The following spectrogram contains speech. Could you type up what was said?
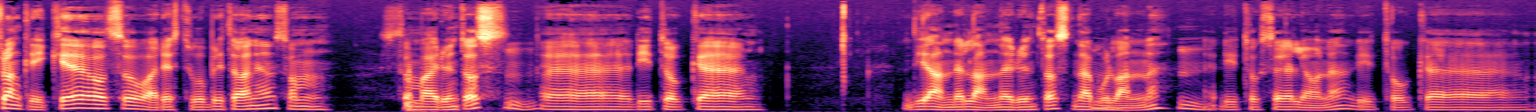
Frankrike, og så var det Storbritannia som, som var rundt oss. Mm. De tok de andre landene rundt oss, nabolandene. Mm. De tok Sierra Leone, de tok uh,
